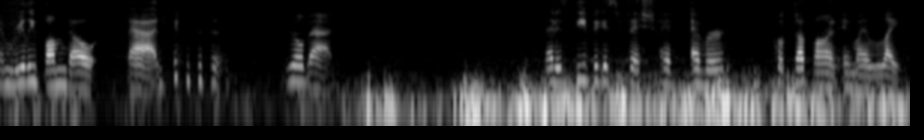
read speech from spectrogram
I'm really bummed out. Bad. Real bad. That is the biggest fish I have ever hooked up on in my life.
